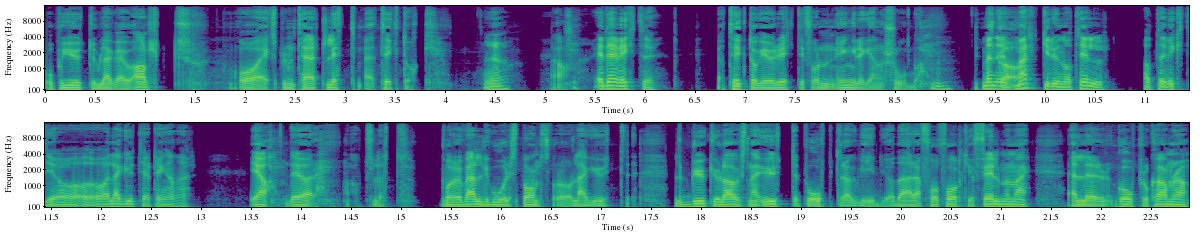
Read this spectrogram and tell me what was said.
og på YouTube legger jeg jo alt, og har eksperimentert litt med TikTok. Ja. Ja. Er det viktig? Ja, TikTok er jo riktig for den yngre generasjonen, da. Men eh, Skal- merker du noe til at det er viktig å, å legge ut de her tingene her? Ja, det gjør jeg. Absolutt. Får veldig god respons for å legge ut Jeg bruker jo å lage sånne ute på oppdrag-videoer der jeg får folk til å filme meg, eller GoPro-kamera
